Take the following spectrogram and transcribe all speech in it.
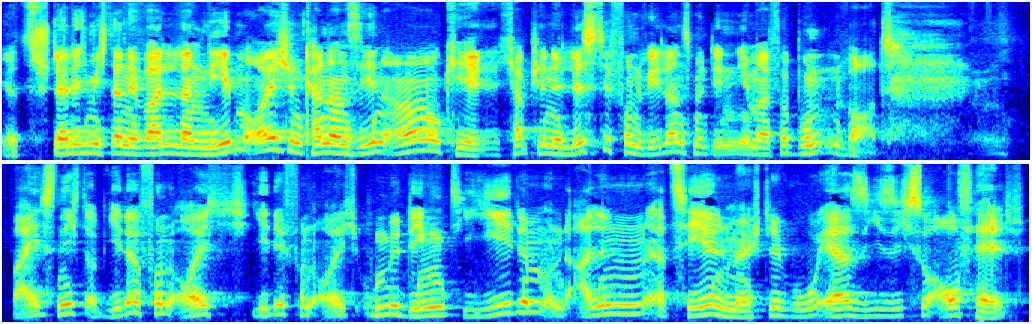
Jetzt stelle ich mich dann eine Weile lang neben euch und kann dann sehen, ah, okay, ich habe hier eine Liste von WLANs, mit denen ihr mal verbunden wart. Ich weiß nicht, ob jeder von euch, jede von euch unbedingt jedem und allen erzählen möchte, wo er sie sich so aufhält.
